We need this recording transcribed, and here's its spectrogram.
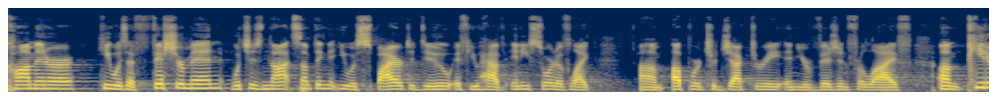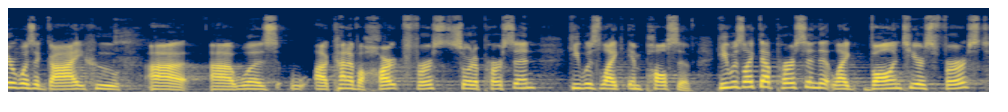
commoner. He was a fisherman, which is not something that you aspire to do if you have any sort of like um, upward trajectory in your vision for life. Um, Peter was a guy who uh, uh, was uh, kind of a heart first sort of person. He was like impulsive. He was like that person that like volunteers first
